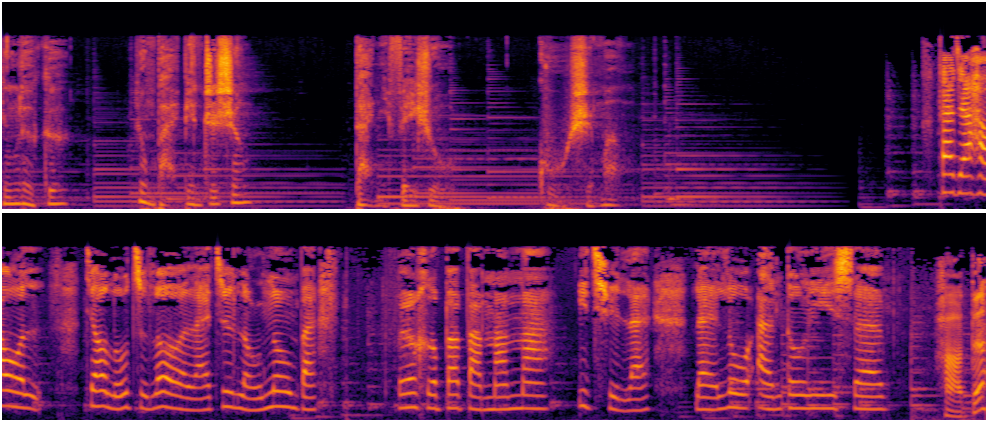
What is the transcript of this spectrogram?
听乐歌，用百变之声带你飞入故事梦。大家好，我叫卢子乐，我来自龙龙班，我要和爸爸妈妈一起来来录安东医生。好的，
